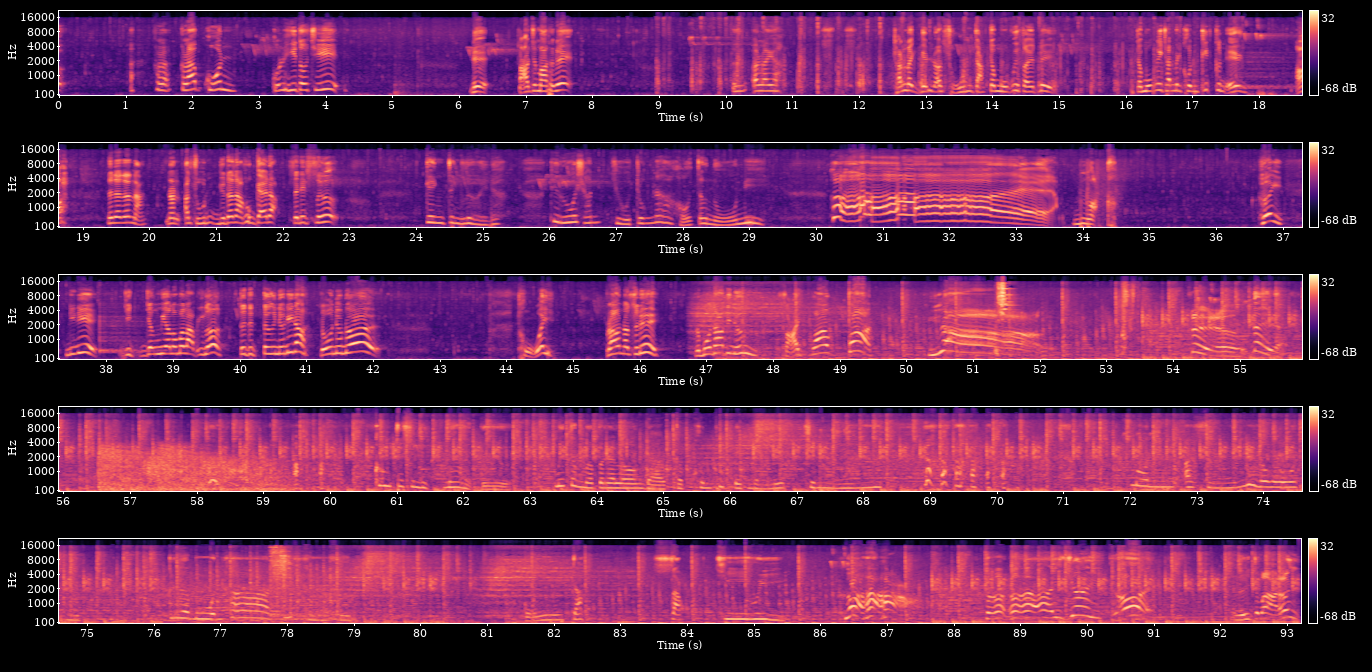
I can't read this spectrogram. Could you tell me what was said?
ครับครับคุณ คุณฮิโตชิ นี่ ตามฉันมาทางนี้ เอออะไรอะฉันได้กินอสูรจากจมูกวิเศษนี่ จมูกนี่ฉันเป็นคนคิดขึ้นเองอะนั่นนั่นนั่นน่ะนั่นอสูรอยู่ด้านหน้าของแกนะเสด็จซื้อ เก่งจริงเลยนะ ที่รู้ว่าฉัน อยู่ตรงหน้าของเจ้าหนูนี่เฮ้ยนี่นี่ยยังมีอารมณ์มาหลับอีกเลยตื่นตื่นตื่นเดี๋ยวนี้นะตื่นเดี๋ยวนี้โถ่ยปราณัสดีกระบวนท่าที่หนึ่งสายฟ้าฟาดย่า สนุกน่าดูไม่ต้องมาประลองดาวกับคนที่เป็นมนุษย์ใช่ไหมมนอสูรโลหิตกระบวนท่าที่สี่สิบกงจักสับทีวีฮ่าฮ่าฮ่าเฮ้ยเย้ย เฮ้ยจะบ้าเอ้ย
